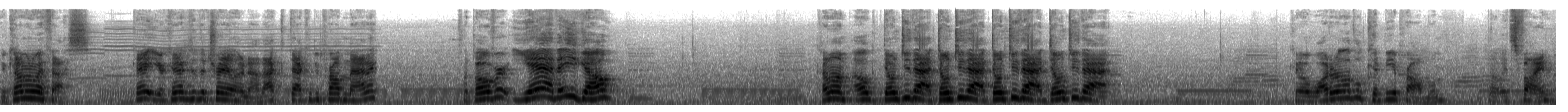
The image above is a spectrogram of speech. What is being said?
You're coming with us. Okay, you're connected to the trailer now. That, that could be problematic. Flip over. Yeah, there you go. Come on. Oh, don't do that. Don't do that. Don't do that. Don't do that. Okay, well, water level could be a problem. No, it's fine.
